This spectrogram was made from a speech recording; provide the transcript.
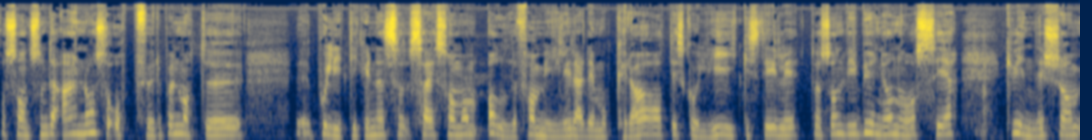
Og sånn som det er nå, så oppfører på en måte eh, politikerne seg som om alle familier er demokratiske og likestilte og sånn. Vi begynner jo nå å se kvinner som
